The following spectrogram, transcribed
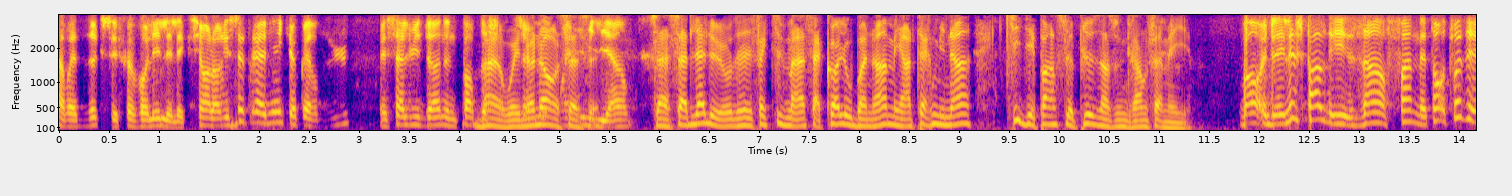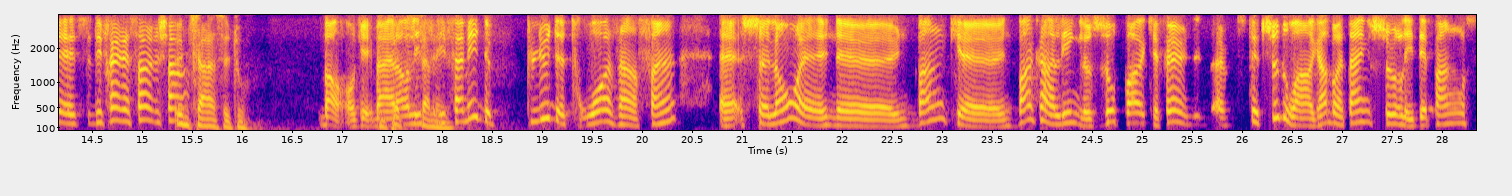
ça va dire qu'il s'est fait voler l'élection. Alors, il sait très bien qu'il a perdu mais ça lui donne une porte de ben oui, non, non, ça, ça, ça, a de l'allure. Effectivement, ça colle au bonhomme. Et en terminant, qui dépense le plus dans une grande famille? Bon, là, je parle des enfants. Mettons, toi, c'est des frères et sœurs, Richard? Une sœur, c'est tout. Bon, OK. Ben, alors, les, familles de plus de trois enfants, euh, selon euh, une, euh, une, banque une banque en ligne, le Zopa, qui a fait une, petite étude en Grande-Bretagne sur les dépenses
